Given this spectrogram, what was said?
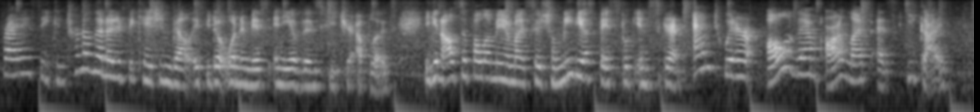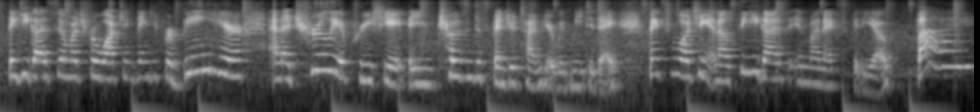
Friday, so you can turn on the notification bell if you don't want to miss any of those future uploads. You can also follow me on my social media, Facebook, Instagram, and Twitter. All of them are live as Kikay. Thank you guys so much for watching. Thank you for being here. And I truly appreciate that you've chosen to spend your time here with me today. Thanks for watching and I'll see you guys in my next video. Bye!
